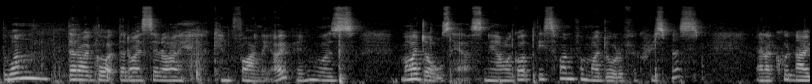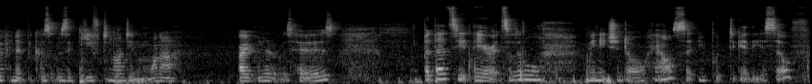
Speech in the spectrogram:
the one that I got that I said I can finally open was my doll's house. Now I got this one for my daughter for Christmas and I couldn't open it because it was a gift and I didn't want to open it, it was hers. But that's it there, it's a little miniature doll house that you put together yourself.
